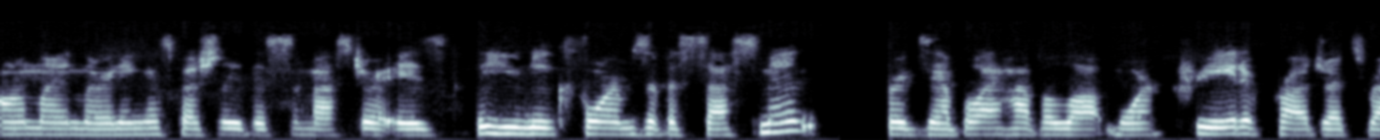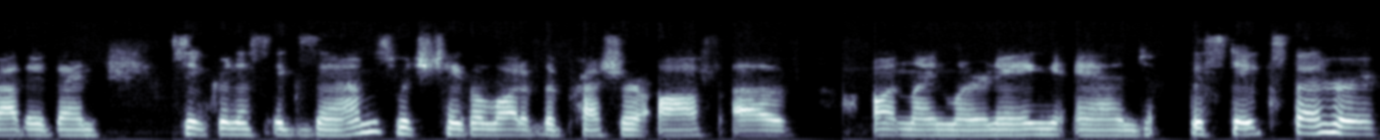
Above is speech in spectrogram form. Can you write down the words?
online learning, especially this semester, is the unique forms of assessment. For example, I have a lot more creative projects rather than synchronous exams, which take a lot of the pressure off of online learning and the stakes that are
